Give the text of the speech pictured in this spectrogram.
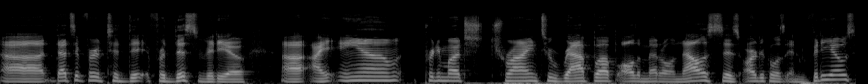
uh, that's it for today for this video. Uh, I am pretty much trying to wrap up all the meta analysis articles and videos.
